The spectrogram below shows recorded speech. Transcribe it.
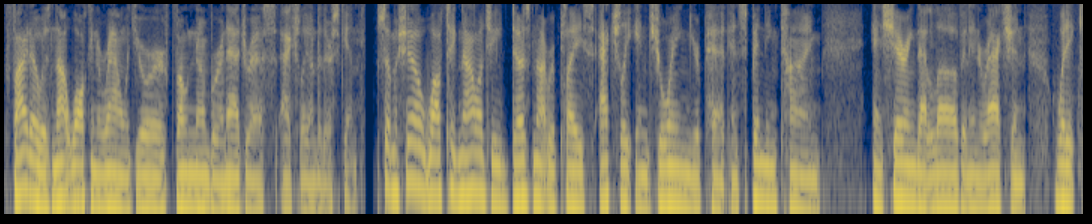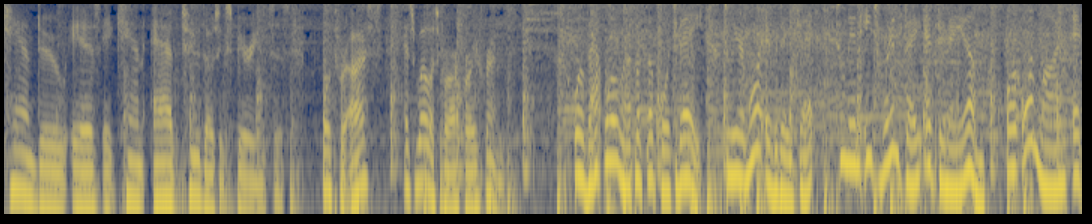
fido is not walking around with your phone number and address actually under their skin. So michelle while technology does not replace actually enjoying your pet and spending time and sharing that love and interaction what it can do is it can add to those experiences both for us as well as for our furry friends. Well, that will wrap us up for today. To hear more Everyday Tech, tune in each Wednesday at 10 a.m. or online at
